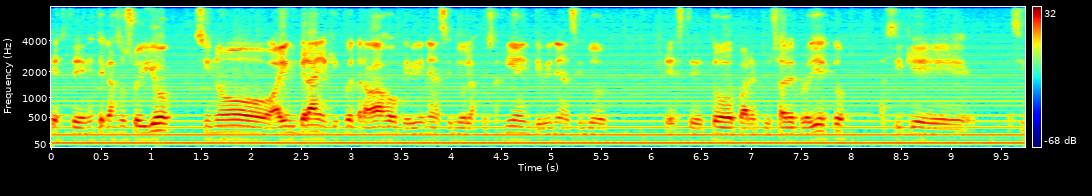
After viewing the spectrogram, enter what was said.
este, en este caso soy yo, sino hay un gran equipo de trabajo que viene haciendo las cosas bien, que viene haciendo este, todo para impulsar el proyecto. Así que, así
